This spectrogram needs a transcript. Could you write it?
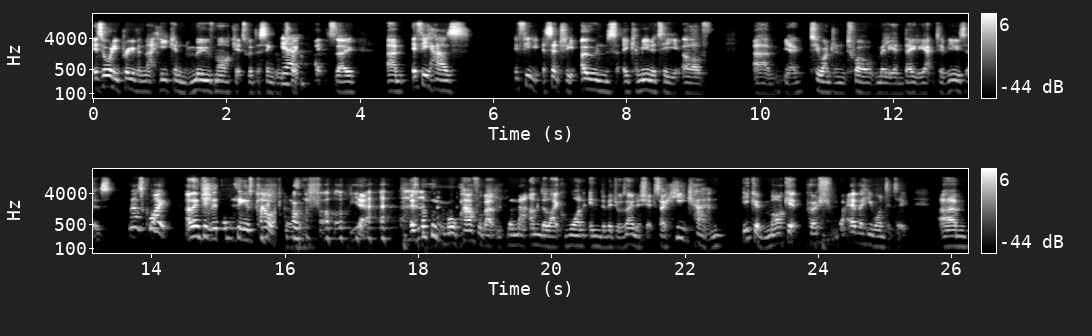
It's already proven that he can move markets with a single yeah. tweet. Right? So um, if he has, if he essentially owns a community of, um, you know, 212 million daily active users, that's quite. I don't think there's anything as powerful. powerful yeah. yeah. There's nothing more powerful about than that under like one individual's ownership. So he can, he could market push whatever he wanted to. Um,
